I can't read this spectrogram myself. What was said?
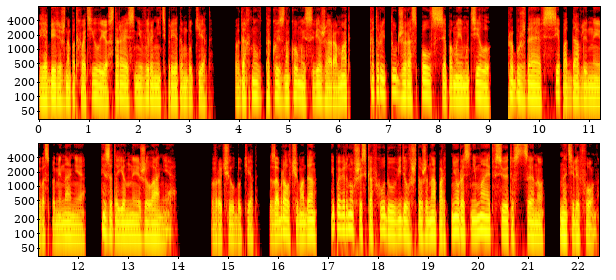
Я бережно подхватил ее, стараясь не выронить при этом букет. Вдохнул такой знакомый свежий аромат, который тут же расползся по моему телу, пробуждая все подавленные воспоминания и затаённые желания. Вручил букет, забрал чемодан и, повернувшись ко входу, увидел, что жена партнера снимает всю эту сцену на телефон.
